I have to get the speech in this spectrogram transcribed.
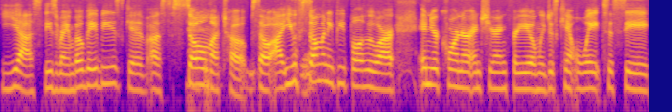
Yes, these rainbow babies give us so mm-hmm. much hope. So I, you have so many people who are in your corner and cheering for you, and we just can't wait to see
